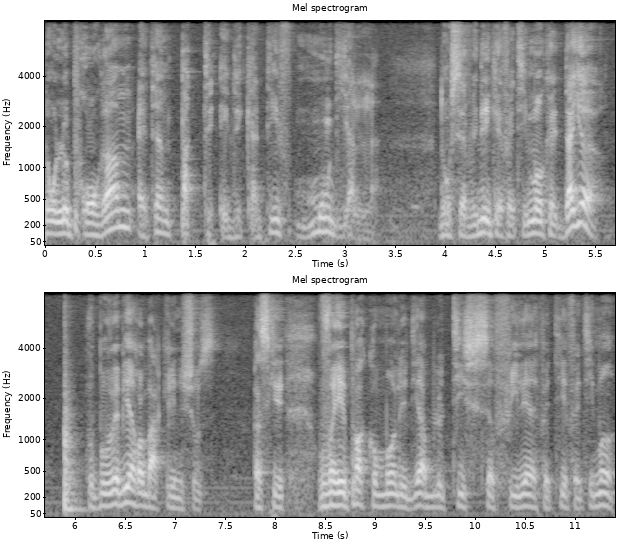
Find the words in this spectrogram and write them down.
Donc le programme est un pacte éducatif mondial. Donc ça veut dire qu'effectivement, que d'ailleurs, vous pouvez bien remarquer une chose. Parce que vous ne voyez pas comment le diable tisse ce filet, effectivement,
